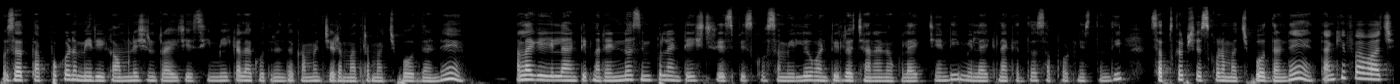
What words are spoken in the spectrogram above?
ఒకసారి తప్పకుండా మీరు ఈ కాంబినేషన్ ట్రై చేసి మీకు ఎలా కుదిరిందో కమెంట్ చేయడం మాత్రం మర్చిపోవద్దండి. అలాగే ఇలాంటి మరెన్నో సింపుల్ అండ్ టేస్టీ రెసిపీస్ కోసం ఇల్లు వంటిలో ఛానల్ ఒక లైక్ చేయండి. మీ లైక్ నాకు ఎంతో సపోర్ట్ని ఇస్తుంది. సబ్స్క్రైబ్ చేసుకోవడం మర్చిపోవద్దండి. Thank you for watching.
